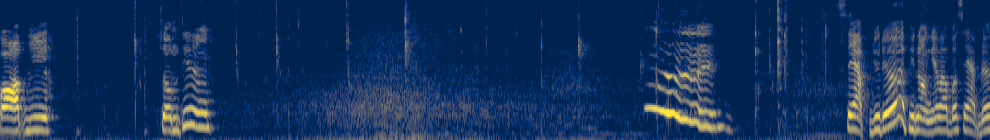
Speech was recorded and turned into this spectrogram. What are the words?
กรอบดีสมที่หนึ่ง แสบอยู่เด้อพี่น้องอย่าว่าบ่แสบเด้อ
